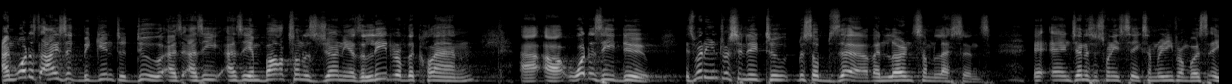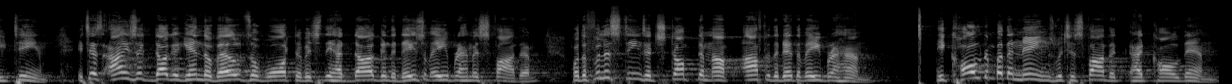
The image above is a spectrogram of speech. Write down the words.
And what does Isaac begin to do as, as, he, as he embarks on his journey as a leader of the clan? Uh, uh, what does he do? It's very interesting to, to just observe and learn some lessons in Genesis 26, I'm reading from verse 18. It says, Isaac dug again the wells of water which they had dug in the days of Abraham his father, for the Philistines had stopped them up after the death of Abraham. He called them by the names which his father had called them.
